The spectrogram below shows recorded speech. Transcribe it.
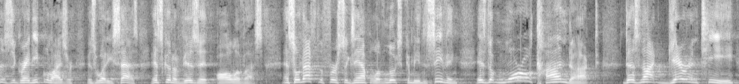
is the great equalizer, is what he says. It's going to visit all of us. And so that's the first example of looks can be deceiving, is that moral conduct does not guarantee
